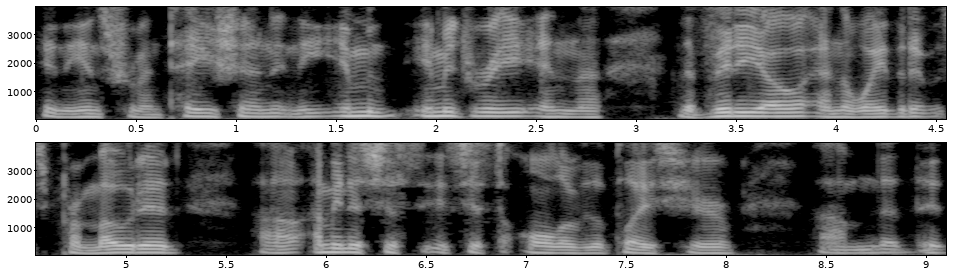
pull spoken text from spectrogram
in the instrumentation in the Im imagery in the the video and the way that it was promoted uh, i mean it's just it's just all over the place here um that the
